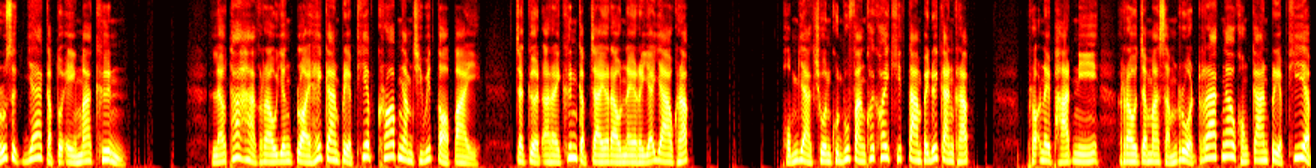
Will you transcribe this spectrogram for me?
รู้สึกแย่กับตัวเองมากขึ้น แล้วถ้าหากเรายังปล่อยให้การเปรียบเทียบครอบงำชีวิตต่อไป จะเกิดอะไรขึ้นกับใจเราในระยะยาวครับ ผมอยากชวนคุณผู้ฟังค่อยๆคิดตามไปด้วยกันครับ เพราะในพาร์ทนี้เราจะมาสำรวจรากเหง้าของการเปรียบเทียบ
